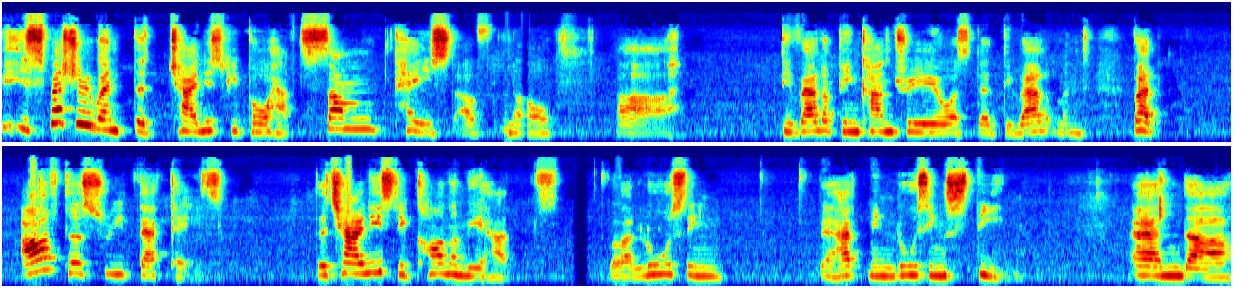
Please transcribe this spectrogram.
especially when the Chinese people have some taste of you know uh, developing country or the development, but after three decades, the Chinese economy has uh, losing have been losing steam, and uh,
